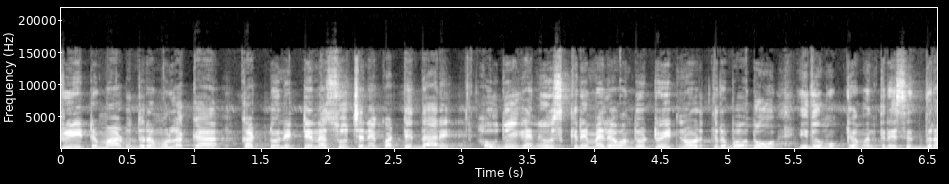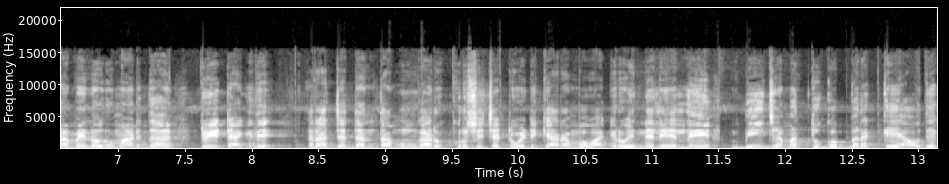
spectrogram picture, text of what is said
ಟ್ವೀಟ್ ಮಾಡುವುದರ ಮೂಲಕ ಕಟ್ಟುನಿಟ್ಟಿನ ಸೂಚನೆ ಕೊಟ್ಟಿದ್ದಾರೆ. ಹೌದು, ಈಗ ನೀವು ಸ್ಕ್ರೀನ್ ಮೇಲೆ ಒಂದು ಟ್ವೀಟ್ ನೋಡ್ತಿರಬಹುದು ಇದು ಮುಖ್ಯಮಂತ್ರಿ ಸಿದ್ದರಾಮಯ್ಯನವರು ಮಾಡಿದ ಟ್ವೀಟ್ ಆಗಿದೆ. ರಾಜ್ಯಾದ್ಯಂತ ಮುಂಗಾರು ಕೃಷಿ ಚಟುವಟಿಕೆ ಆರಂಭವಾಗಿರುವ ಹಿನ್ನೆಲೆಯಲ್ಲಿ ಬೀಜ ಮತ್ತು ಗೊಬ್ಬರಕ್ಕೆ ಯಾವುದೇ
